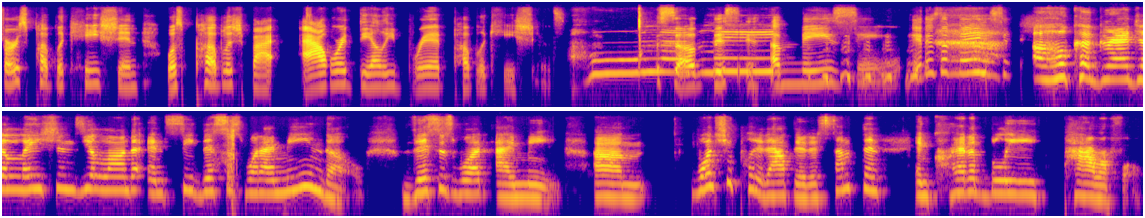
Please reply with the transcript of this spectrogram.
first publication was published by our daily bread publications. Oh, so this is amazing. it is amazing. Oh, congratulations, Yolanda. And see, this is what I mean, though. This is what I mean. Um, once you put it out there, there's something incredibly powerful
